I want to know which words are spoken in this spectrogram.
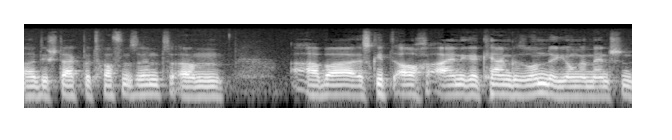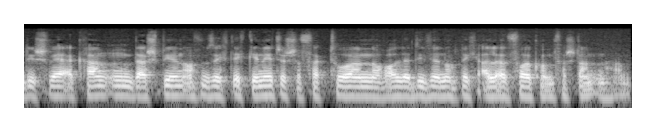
äh, die stark betroffen sind. Aber es gibt auch einige kerngesunde junge Menschen, die schwer erkranken. Da spielen offensichtlich genetische Faktoren eine Rolle, die wir noch nicht alle vollkommen verstanden haben.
